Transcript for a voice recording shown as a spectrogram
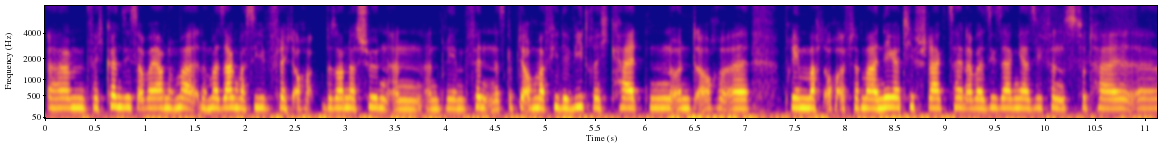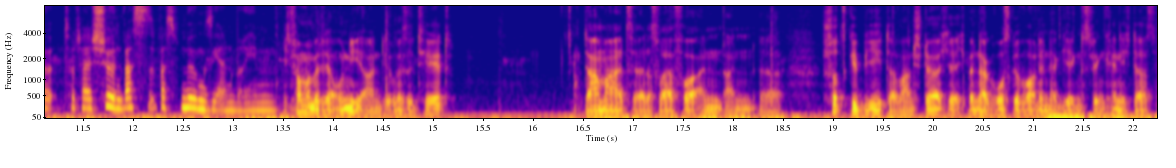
Ähm, vielleicht können Sie es aber ja auch nochmal noch mal sagen, was Sie vielleicht auch besonders schön an, an Bremen finden. Es gibt ja auch mal viele Widrigkeiten und auch äh, Bremen macht auch öfter mal Negativschlagzeilen, aber Sie sagen ja, Sie finden es total, äh, total schön. Was, was mögen Sie an Bremen? Ich fange mal mit der Uni an. Die Universität damals, äh, das war ja vorher ein, ein äh, Schutzgebiet, da waren Störche. Ich bin da groß geworden in der Gegend, deswegen kenne ich das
